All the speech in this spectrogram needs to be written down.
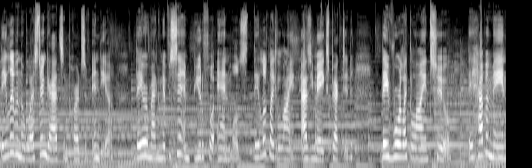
They live in the western Ghats and parts of India. They are magnificent and beautiful animals. They look like a lion, as you may expected. They roar like a lion, too. They have a mane.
